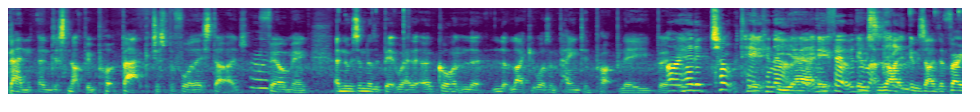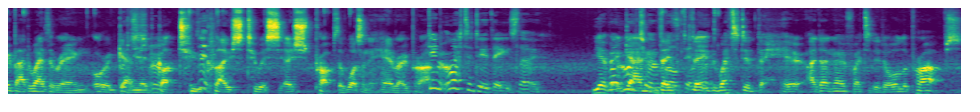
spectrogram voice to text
bent and just not been put back just before they started Mm. filming. And there was another bit where a gauntlet looked like it wasn't painted properly, but oh, it it, had a chunk taken out of it, and you felt it, it was like paint. it was either very bad weathering or again they'd mm. got too it- close to a, sh- prop that wasn't a hero prop. Didn't Weta do these though? yeah, but weren't again, they they it? Weta did the hero. I don't know if Weta did all the props,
